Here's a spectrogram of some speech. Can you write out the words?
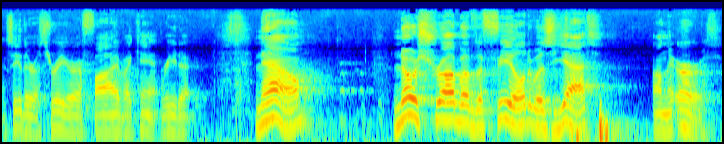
it's either a 3 or a 5, I can't read it. Now, no shrub of the field was yet on the earth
